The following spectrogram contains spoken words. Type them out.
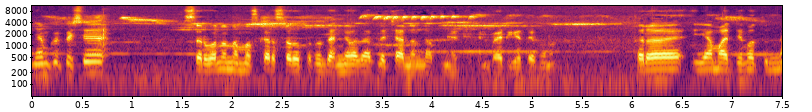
नेमकं कसं सर्वांना नमस्कार. सर्वप्रथम धन्यवाद आपल्या चॅनलला आपण या ठिकाणी भेट घेत आहे म्हणून. तर या माध्यमातून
